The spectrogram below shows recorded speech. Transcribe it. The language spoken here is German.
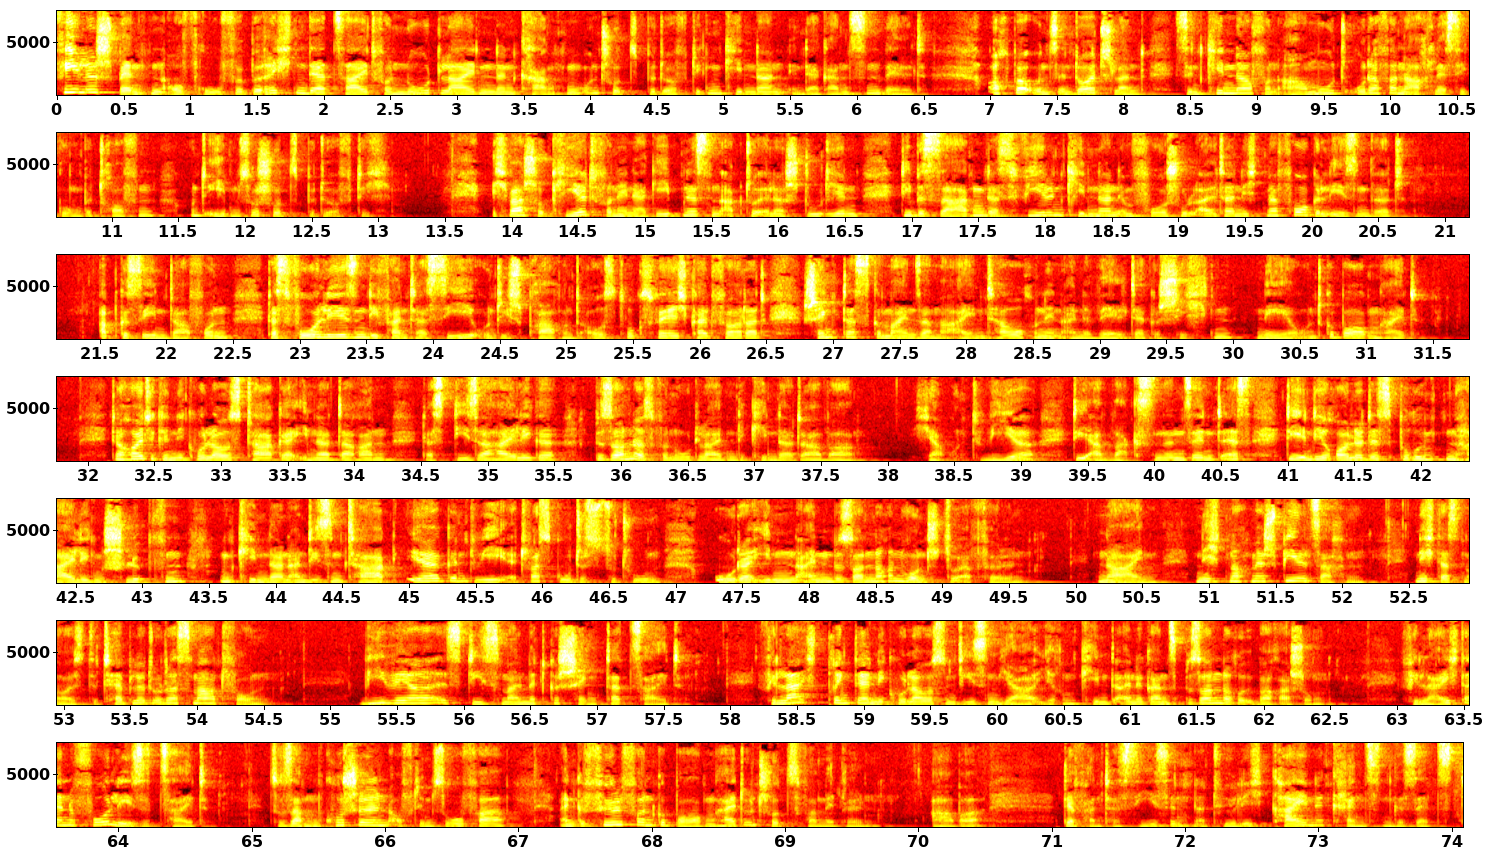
Viele Spendenaufrufe berichten derzeit von notleidenden, kranken und schutzbedürftigen Kindern in der ganzen Welt. Auch bei uns in Deutschland sind Kinder von Armut oder Vernachlässigung betroffen und ebenso schutzbedürftig. Ich war schockiert von den Ergebnissen aktueller Studien, die besagen, dass vielen Kindern im Vorschulalter nicht mehr vorgelesen wird. Abgesehen davon, dass Vorlesen die Fantasie und die Sprach- und Ausdrucksfähigkeit fördert, schenkt das gemeinsame Eintauchen in eine Welt der Geschichten Nähe und Geborgenheit. Der heutige Nikolaustag erinnert daran, dass dieser Heilige besonders für notleidende Kinder da war. Ja, und wir, die Erwachsenen, sind es, die in die Rolle des berühmten Heiligen schlüpfen, um Kindern an diesem Tag irgendwie etwas Gutes zu tun oder ihnen einen besonderen Wunsch zu erfüllen. Nein, nicht noch mehr Spielsachen, nicht das neueste Tablet oder Smartphone. Wie wäre es diesmal mit geschenkter Zeit? Vielleicht bringt der Nikolaus in diesem Jahr Ihrem Kind eine ganz besondere Überraschung. Vielleicht eine Vorlesezeit. Zusammen kuscheln auf dem Sofa, ein Gefühl von Geborgenheit und Schutz vermitteln. Aber der Fantasie sind natürlich keine Grenzen gesetzt.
